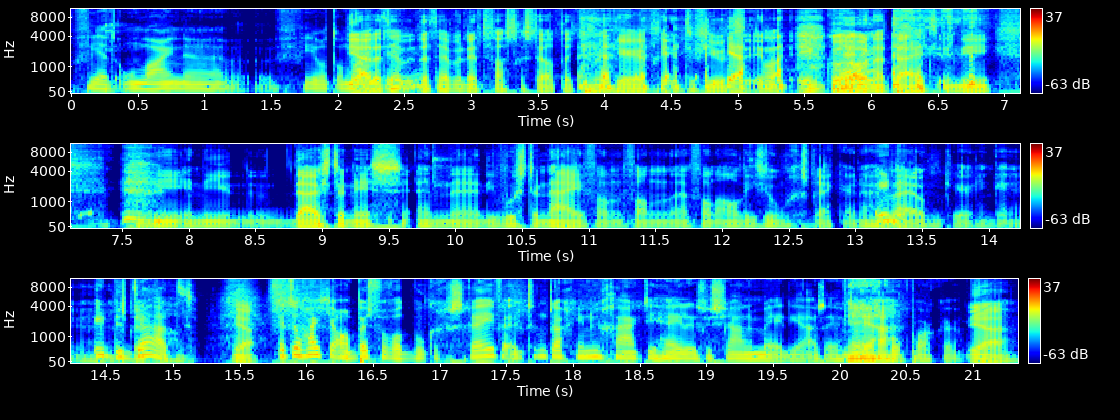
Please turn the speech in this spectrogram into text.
via het online, eh, via het online Ja, dat hebben, dat hebben we net vastgesteld. Dat je me een keer hebt geïnterviewd Ja, in, maar- in coronatijd. In die, in, die, in die duisternis en eh, die woesternij van, van, eh, van al die Zoom-gesprekken. Daar hebben wij ook een keer een gesprek Inderdaad. Ja. En toen had je al best wel wat boeken geschreven. En toen dacht je, nu ga ik die hele sociale media eens even Ja, ja.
